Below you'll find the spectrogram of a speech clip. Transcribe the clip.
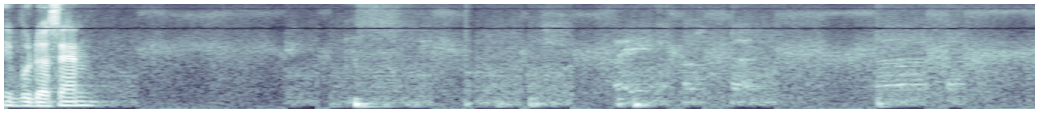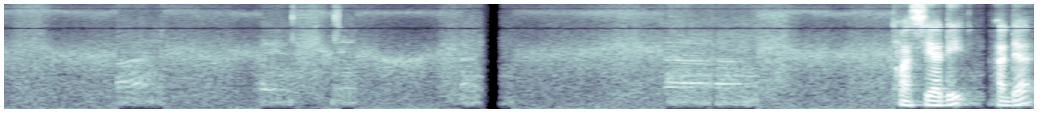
Ibu dosen. Mas Yadi ada?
